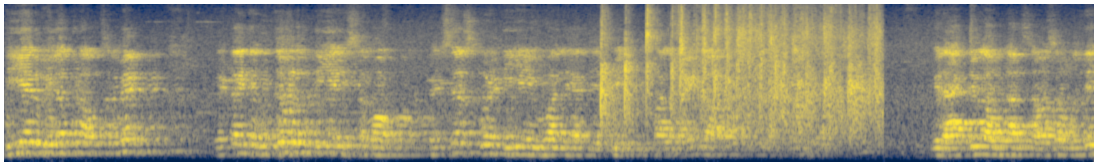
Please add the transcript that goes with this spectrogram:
డిఏలు వీళ్ళకు కూడా అవసరమే. ఎట్లయితే ఉద్యోగులకు డిఏ ఇస్తామో పెన్షనర్స్ కూడా డిఏ ఇవ్వాలి అని చెప్పి వాళ్ళ మైండ్లో మీరు యాక్టివ్గా ఉండాల్సిన అవసరం ఉంది.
